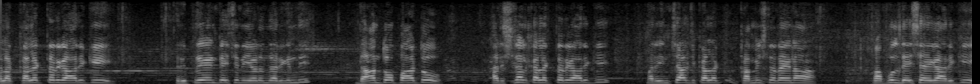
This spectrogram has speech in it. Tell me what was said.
ఇలా కలెక్టర్ గారికి రిప్రజెంటేషన్ ఇవ్వడం జరిగింది. దాంతోపాటు అడిషనల్ కలెక్టర్ గారికి మరి ఇన్ఛార్జ్ కలెక్ కమిషనర్ అయిన ప్రఫుల్ దేశాయ్ గారికి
